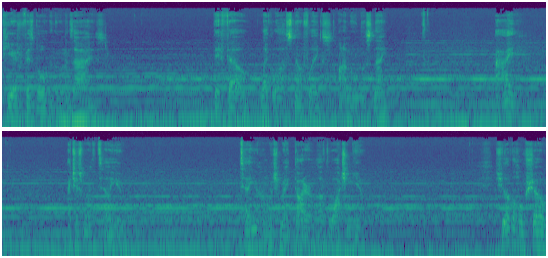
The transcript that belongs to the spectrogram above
tears were visible in the woman's eyes. They fell like lost snowflakes on a moonless night. I. I just want to tell you. Tell you how much my daughter loved watching you. She loved the whole show.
